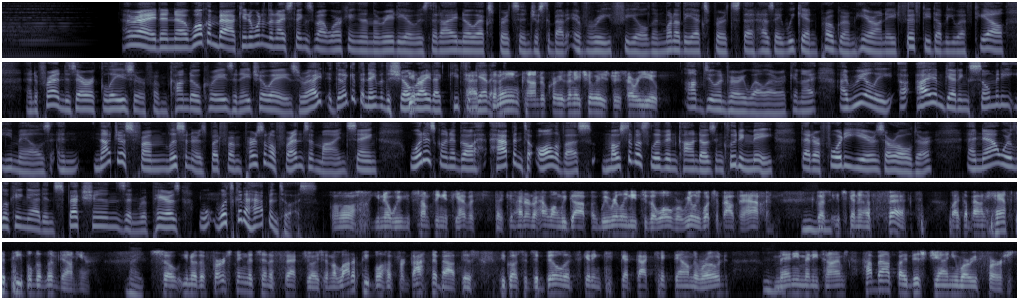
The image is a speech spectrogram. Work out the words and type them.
All right, and uh, welcome back. You know, one of the nice things about working on the radio is that I know experts in just about every field. And one of the experts that has a weekend program here on 850 WFTL and a friend is Eric Glazer from Condo Craze and HOAs, right? Did I get the name of the show Yeah, right? I keep forgetting. the name, Condo Craze and HOAs. Joyce, how are you? I'm doing very well, Eric, and I, I really, uh, I am getting so many emails, and not just from listeners, but from personal friends of mine saying, "What is going to go happen to all of us? Most of us live in condos, including me, that are 40 years or older, and now we're looking at inspections and repairs. W- what's going to happen to us?" Oh, you know, we, it's something. If you have a, like, I don't know how long we got, but we really need to go over really what's about to happen mm-hmm. because it's going to affect like about half the people that live down here. Right. So, you know, the first thing that's in effect, Joyce, and a lot of people have forgotten about this because it's a bill that's getting get, got kicked down the road Mm-hmm. many, many times. How about by this January 1st,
